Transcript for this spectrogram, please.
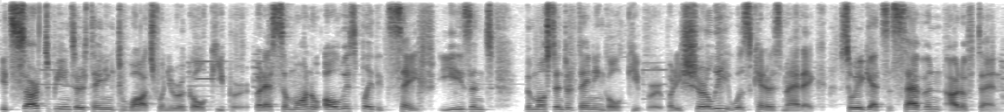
It's hard to be entertaining to watch when you're a goalkeeper, but as someone who always played it safe, he isn't the most entertaining goalkeeper, but he surely was charismatic, so he gets a 7 out of 10.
